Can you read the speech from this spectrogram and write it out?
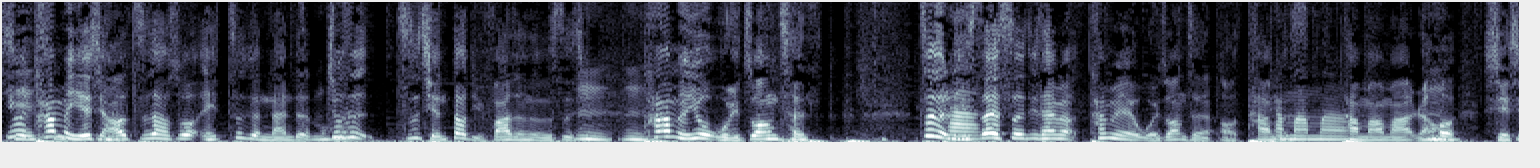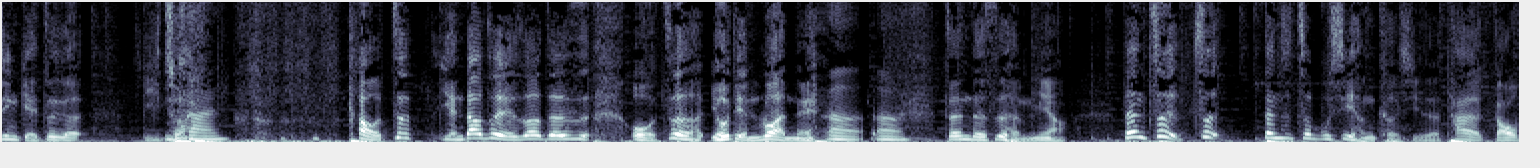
因为他们也想要知道说，哎、这个男的就是之前到底发生什么事情，嗯嗯，他们又伪装成 这个，你他实在设计太妙，他们也伪装成哦，他们他妈妈。他妈妈，然后嗯。写信给这个遗传，靠，这演到这里的时候，真是哦，这有点乱呢，嗯嗯。真的是很妙。但这这，但是这部戏很可惜的，它的高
